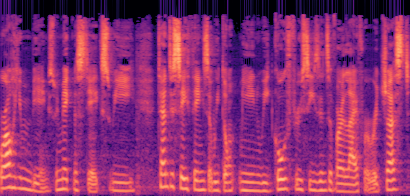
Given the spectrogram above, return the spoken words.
we're all human beings. We make mistakes. We tend to say things that we don't mean. We go through seasons of our life where we're just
